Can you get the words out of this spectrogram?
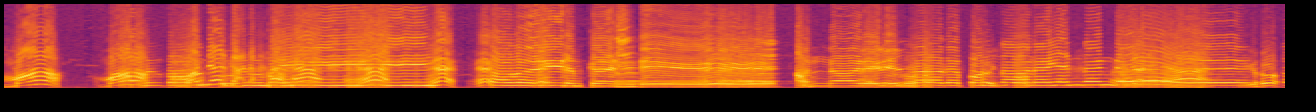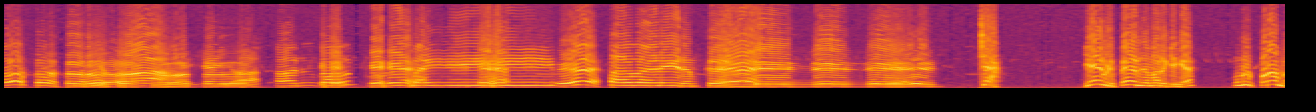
அம்மா. அவளிடம் கண்டு. அந்நாளில் இல்லாத பொன்னான எண்ணங்களே. அனுபவம். அவளிடம் கண்டு. ஏன் இப்படி பேரஞ்ச மாதிரி இருக்கீங்க? உங்களுக்கு பொறாம.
